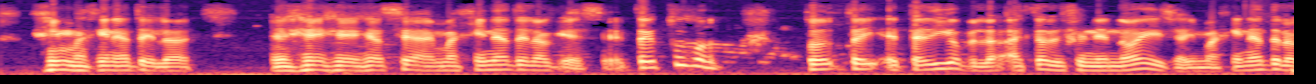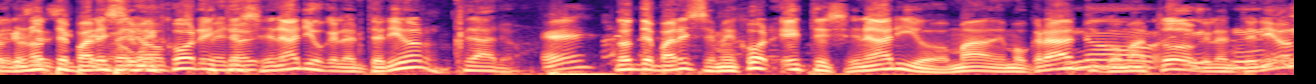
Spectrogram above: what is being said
Imagínate lo, o sea, imagínate lo que es. te, digo, pero estás defendiendo a ella, imagínate lo que es. ¿No te parece mejor este escenario que el anterior? Claro. ¿Eh? ¿No te parece mejor este escenario, más democrático, más todo que el anterior?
